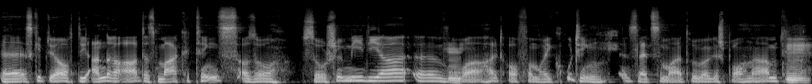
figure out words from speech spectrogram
Äh, es gibt ja auch die andere Art des Marketings, also Social Media, äh, wo mhm. wir halt auch vom Recruiting das letzte Mal drüber gesprochen haben. Mhm.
